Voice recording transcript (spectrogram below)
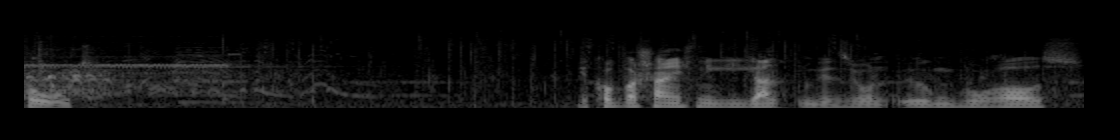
Tot. Hier kommt wahrscheinlich eine Gigantenversion irgendwo raus.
